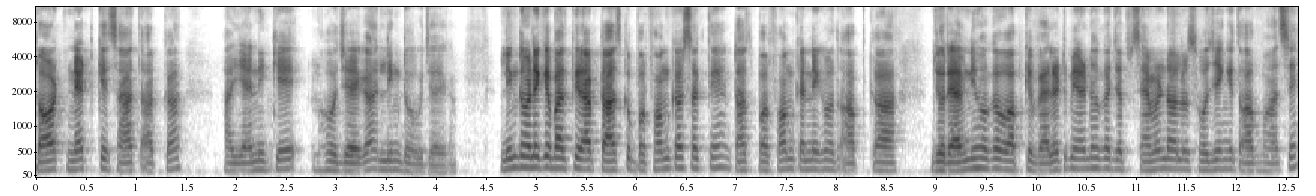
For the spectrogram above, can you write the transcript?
डॉट नेट के साथ आपका यानी कि हो जाएगा लिंक्ड हो जाएगा। लिंक्ड होने के बाद फिर आप टास्क को परफॉर्म कर सकते हैं। टास्क परफॉर्म करने के बाद आपका जो रेवेन्यू होगा वो आपके वैलेट में ऐड होगा। जब सेवन डॉलर्स हो जाएँगे तो आप वहाँ से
